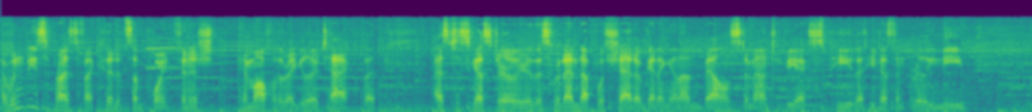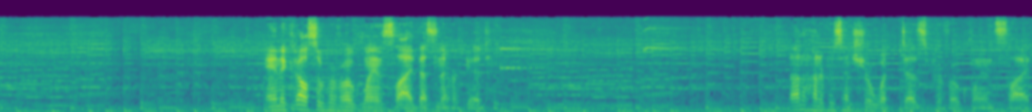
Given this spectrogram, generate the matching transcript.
I wouldn't be surprised if I could at some point finish him off with a regular attack, but as discussed earlier, this would end up with Shadow getting an unbalanced amount of EXP that he doesn't really need. And it could also provoke Landslide, that's never good. Not 100% sure what does provoke Landslide.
